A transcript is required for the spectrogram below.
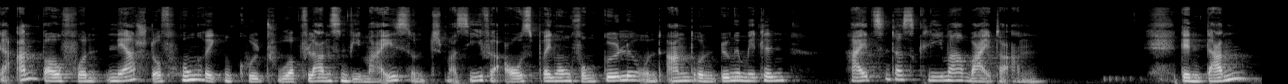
der Anbau von nährstoffhungrigen Kulturpflanzen wie Mais und massive Ausbringung von Gülle und anderen Düngemitteln heizen das Klima weiter an. Denn dann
